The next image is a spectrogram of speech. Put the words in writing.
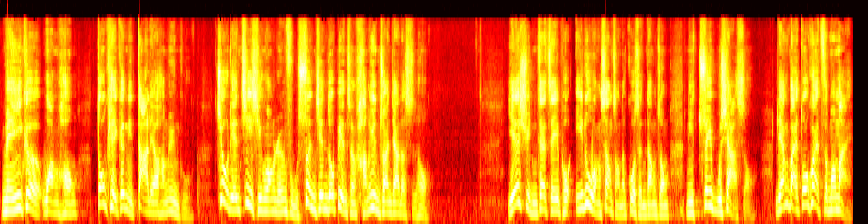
每一个网红都可以跟你大聊航运股，就连季秦王仁甫瞬间都变成航运专家的时候。也许你在这一波一路往上涨的过程当中，你追不下手，两百多块怎么买？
